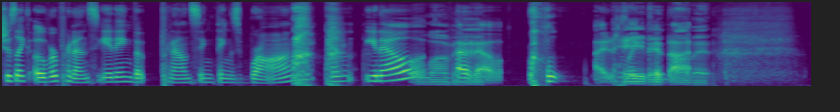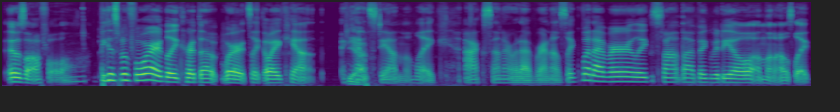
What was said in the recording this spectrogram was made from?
She's like over pronunciating but pronouncing things wrong. and you know? Love it. I don't know. I just hate like, it. not. Love it. It was awful. Because before I've like heard that where it's like, oh I can't I Yeah. can't stand the like accent or whatever. And I was like, whatever, like it's not that big of a deal. And then I was like,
